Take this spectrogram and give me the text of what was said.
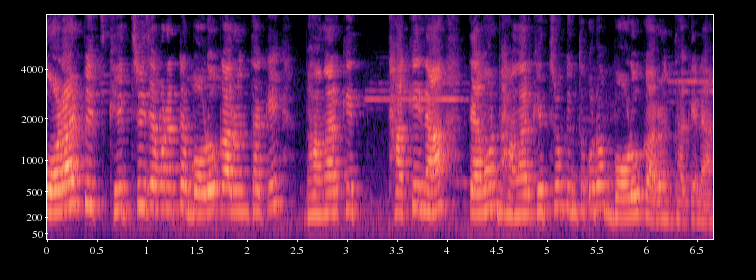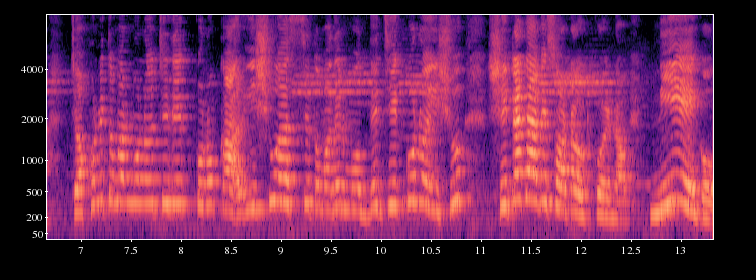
গড়ার ক্ষেত্রে যেমন একটা বড় কারণ থাকে, ভাঙার ক্ষেত্রে থাকে না, তেমন ভাঙার ক্ষেত্রেও কিন্তু কোনো বড় কারণ থাকে না। যখনই তোমার মনে হচ্ছে যে কোনো ইস্যু আসছে তোমাদের মধ্যে, যে কোনো ইস্যু সেটাকে আগে সর্ট আউট করে নাও। নিয়ে এগো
